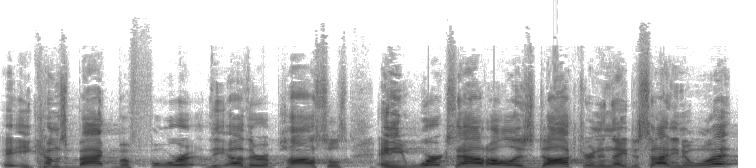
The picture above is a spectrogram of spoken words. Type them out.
He comes back before the other apostles and he works out all his doctrine, and they decide, you know what?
